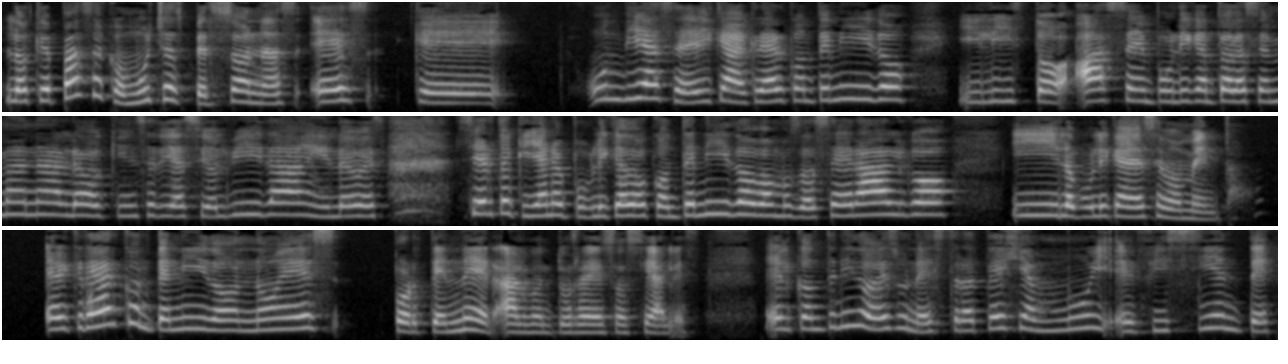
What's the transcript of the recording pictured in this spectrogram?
Lo que pasa con muchas personas es que un día se dedican a crear contenido y listo, hacen, publican toda la semana, luego 15 días se olvidan y luego es cierto que ya no he publicado contenido, vamos a hacer algo y lo publican en ese momento. El crear contenido no es por tener algo en tus redes sociales. El contenido es una estrategia muy eficiente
